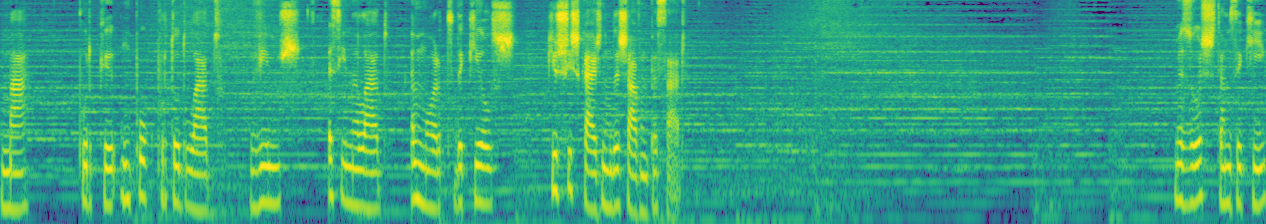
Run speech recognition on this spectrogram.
Má, porque um pouco por todo lado vimos assinalado a morte daqueles que os fiscais não deixavam passar. Mas hoje estamos aqui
